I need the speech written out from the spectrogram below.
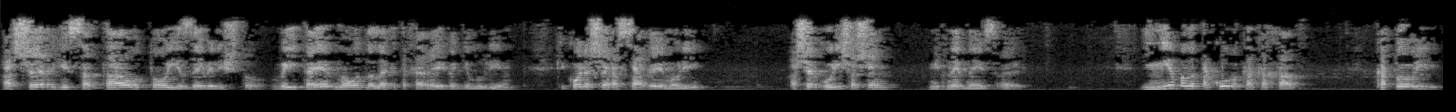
ашер гисата ото изевелишто, вейтаев меод лалекет ахарей гагелулим, כי כל אשר עשה ואמורי, אשר גוריש השם מפני בני Израиль. И не было такого, как Ахав, который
